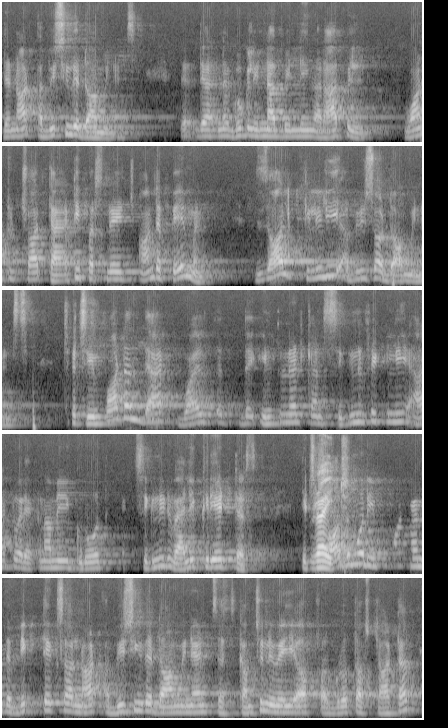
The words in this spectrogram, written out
They're not abusing the dominance. They, they are, you know, Google in-app billing or Apple want to charge 30 percent on the payment. This is all clearly abuse of dominance. So it's important that while the, the internet can significantly add to our economic growth, significant value creators, it's Right. all the more important the big techs are not abusing the dominance that comes in the way of uh, growth of startup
